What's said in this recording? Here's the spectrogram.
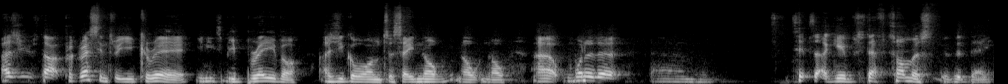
as you start progressing through your career, you need to be braver as you go on to say no, no, no. Uh, one of the um, tips that I give Steph Thomas the other day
